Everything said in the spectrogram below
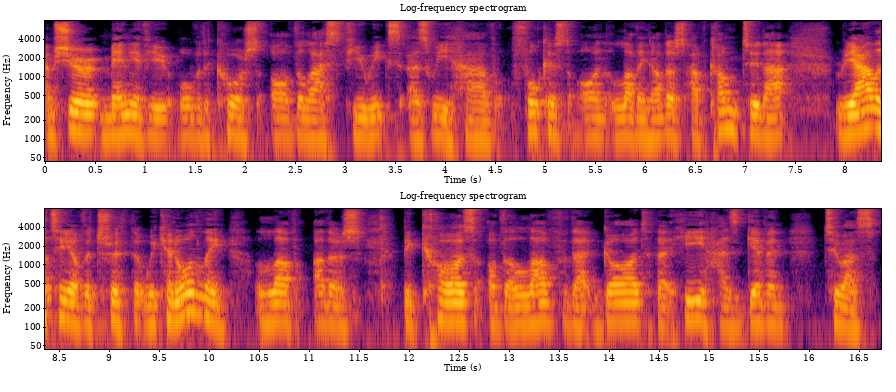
I'm sure many of you over the course of the last few weeks, as we have focused on loving others, have come to that reality of the truth that we can only love others because of the love that God, that He has given to us.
